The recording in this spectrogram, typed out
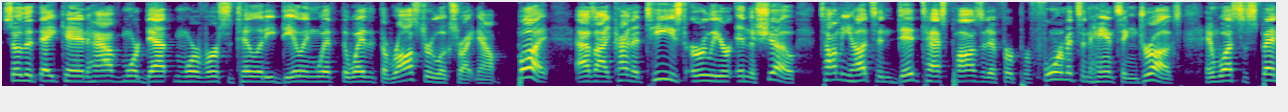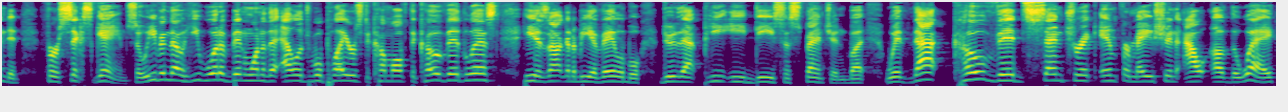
so that they can have more depth, more versatility dealing with the way that the roster looks right now. But as I kind of teased earlier in the show, Tommy Hudson did test positive for performance enhancing drugs and was suspended for six games. So even though he would have been one of the eligible players to come off the COVID list, he is not going to be available due to that PED suspension. But with that COVID centric information out of the way,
